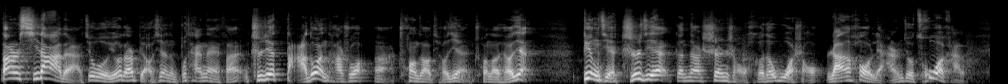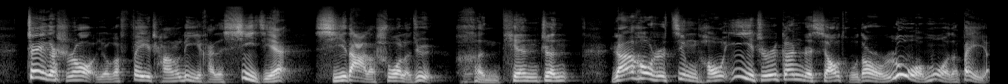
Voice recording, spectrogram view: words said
当时习大大就有点表现的不太耐烦，直接打断他说：“啊，创造条件，创造条件，并且直接跟他伸手和他握手，然后俩人就错开了。”这个时候有个非常厉害的细节。习大大说了句“很天真”，然后是镜头一直跟着小土豆落寞的背影。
